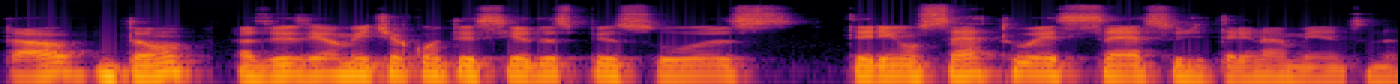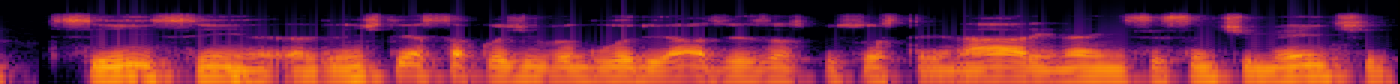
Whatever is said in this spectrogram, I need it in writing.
tal. Então, às vezes realmente acontecia das pessoas terem um certo excesso de treinamento. Né? Sim, sim. A gente tem essa coisa de vangloriar, às vezes, as pessoas treinarem né, incessantemente.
